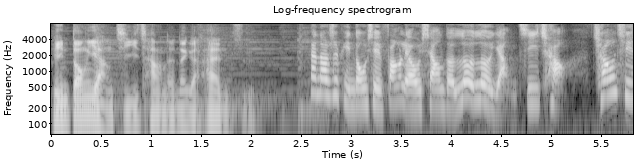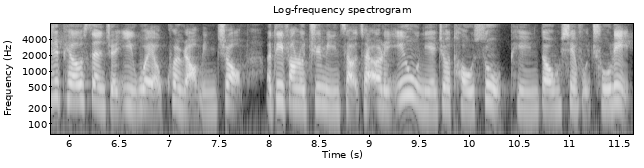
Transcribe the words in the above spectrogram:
屏东养鸡场的那个案子，看到是屏东县芳寮乡的乐乐养鸡场。长期是飘散着异味，有困扰民众。而地方的居民早在二零一五年就投诉屏东县府出力，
